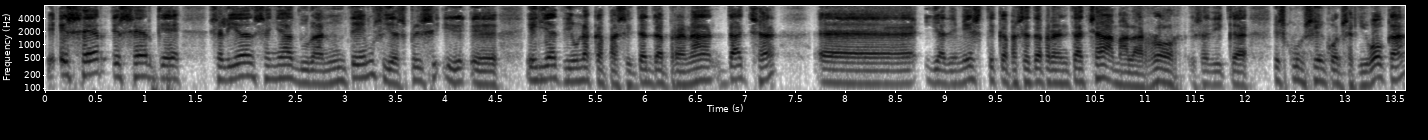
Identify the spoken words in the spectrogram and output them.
És cert, és cert que se li ha d'ensenyar durant un temps i després eh, ella té una capacitat d'aprenentatge eh, i a més té capacitat d'aprenentatge amb l'error, és a dir, que és conscient quan s'equivoca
